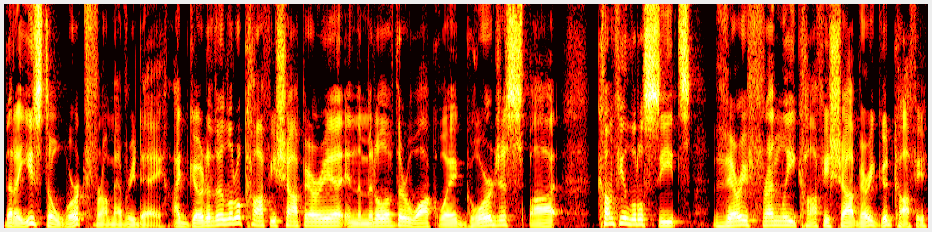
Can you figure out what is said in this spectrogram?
that I used to work from every day. I'd go to their little coffee shop area in the middle of their walkway, gorgeous spot, comfy little seats, very friendly coffee shop, very good coffee.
